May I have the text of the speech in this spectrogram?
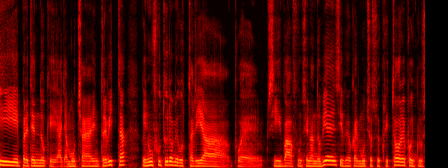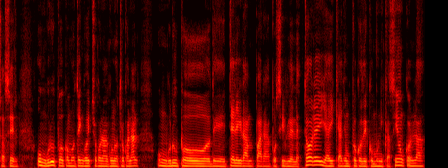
y pretendo que haya muchas entrevistas. En un futuro me gustaría, pues, si va funcionando bien, si veo que hay muchos suscriptores, pues incluso hacer un grupo, como tengo hecho con algún otro canal, un grupo de Telegram para posibles lectores y ahí que haya un poco de comunicación con la,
